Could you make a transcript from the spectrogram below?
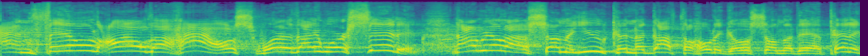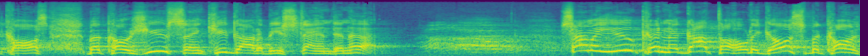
and filled all the house where they were sitting. Now I realize some of you couldn't have got the Holy Ghost on the day of Pentecost because you think you got to be standing up. Some of you couldn't have got the Holy Ghost because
